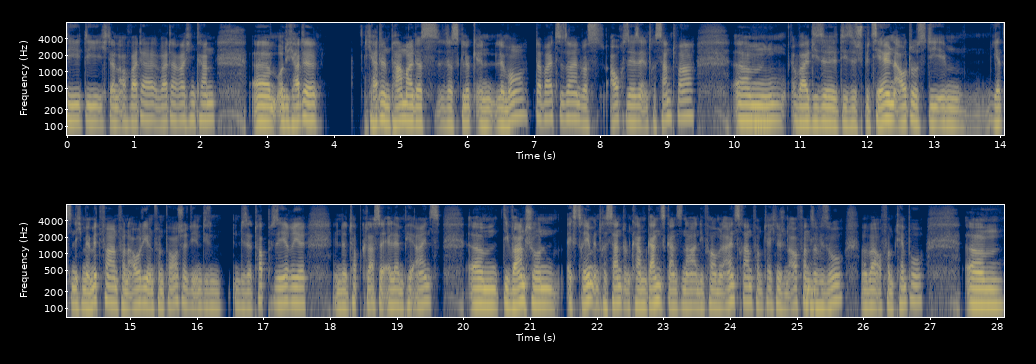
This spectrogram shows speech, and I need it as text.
die, die ich dann auch weiter, weiterreichen kann. Ähm, und ich hatte ich hatte ein paar Mal das, das Glück, in Le Mans dabei zu sein, was auch sehr, sehr interessant war, ähm, weil diese, diese speziellen Autos, die eben jetzt nicht mehr mitfahren von Audi und von Porsche, die in, diesen, in dieser Top-Serie, in der Top-Klasse LMP1, ähm, die waren schon extrem interessant und kamen ganz, ganz nah an die Formel 1 ran, vom technischen Aufwand mhm. sowieso, aber auch vom Tempo. Ähm,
